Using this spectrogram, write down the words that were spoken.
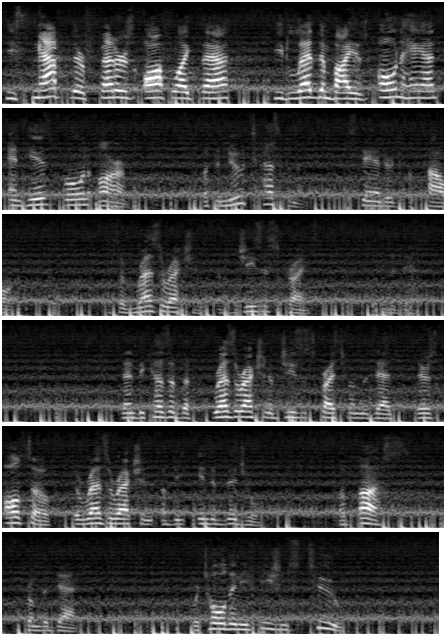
He snapped their fetters off like that. He led them by his own hand and his own arm. But the New Testament standard of power is the resurrection of Jesus Christ from the dead. then because of the resurrection of Jesus Christ from the dead, there's also the resurrection of the individual, of us from the dead. We're told in Ephesians 2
